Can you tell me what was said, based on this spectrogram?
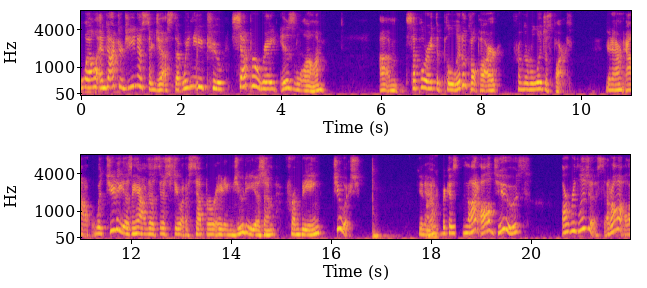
Well, and Dr. Gina suggests that we need to separate Islam, um, separate the political part from the religious part. You know, now with Judaism, we have this issue of separating Judaism from being Jewish. You know, Right. because not all Jews are religious at all.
